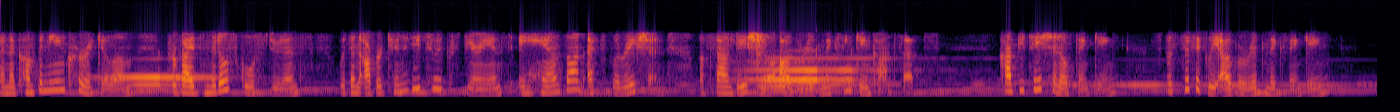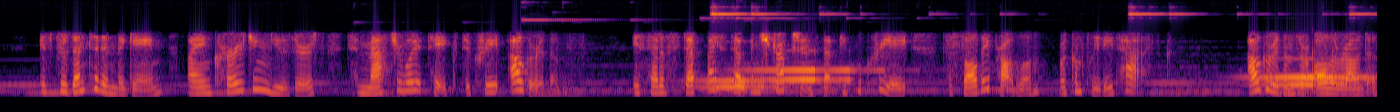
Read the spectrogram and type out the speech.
and accompanying curriculum provides middle school students with an opportunity to experience a hands-on exploration of foundational algorithmic thinking concepts. Computational thinking, specifically algorithmic thinking, is presented in the game by encouraging users to master what it takes to create algorithms, a set of step-by-step instructions that people create to solve a problem or complete a task. Algorithms are all around us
